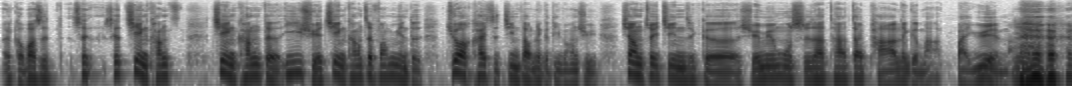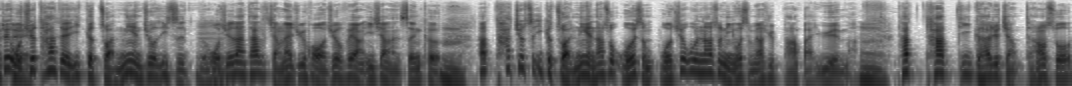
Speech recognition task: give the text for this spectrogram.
哎、欸，搞不好是这这健康健康的医学健康这方面的，就要开始进到那个地方去。像最近这个学明牧师他他在爬那个嘛百越嘛，所以我觉得他的一个转念就一直，嗯、我觉得他讲那句话我就非常印象很深刻。嗯、他他就是一个转念，他说我为什么，我就问他说你为什么要去爬百越嘛？嗯、他他第一个他就讲讲到说，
